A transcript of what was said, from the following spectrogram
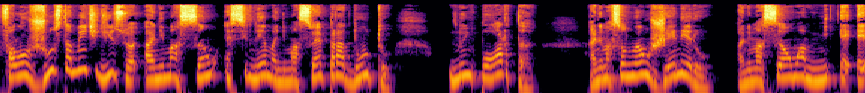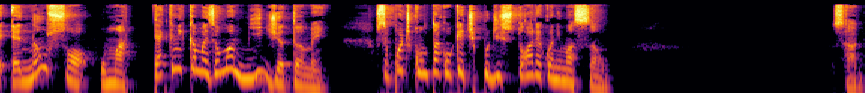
falou justamente disso. A animação é cinema, animação é para adulto. Não importa. A animação não é um gênero. A animação é, uma, é, é, é não só uma técnica, mas é uma mídia também. Você pode contar qualquer tipo de história com animação. Sabe?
